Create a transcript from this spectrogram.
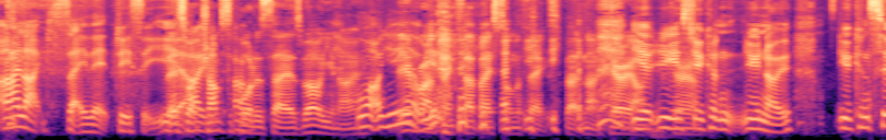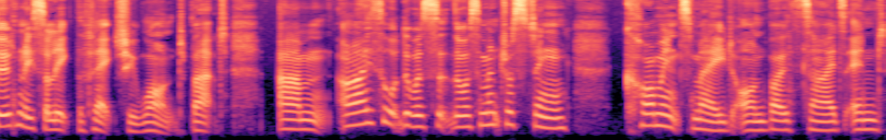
I like to say that, Jesse. Yeah, That's what I- Trump um, supporters say as well, you know. Well, yeah, Everyone yeah. thinks they're based on the facts, but no, carry on. Yeah, yes, carry you can. You know, you can certainly select the facts you want, but um, I thought there was there were some interesting comments made on both sides, and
